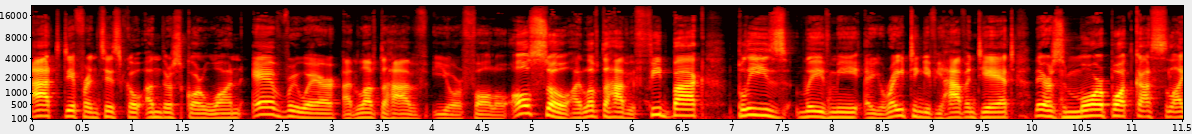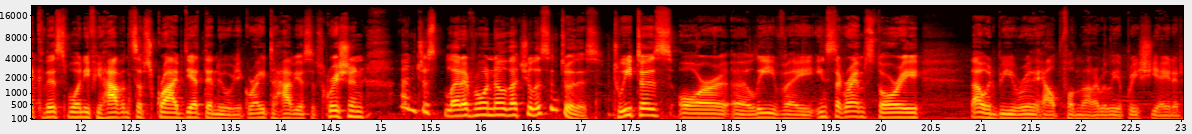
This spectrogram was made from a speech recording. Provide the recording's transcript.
at DeFrancisco underscore one everywhere. I'd love to have your follow. Also, I'd love to have your feedback please leave me a rating if you haven't yet. There's more podcasts like this one. If you haven't subscribed yet, then it would be great to have your subscription and just let everyone know that you listen to this. Tweet us or uh, leave a Instagram story. That would be really helpful and that I really appreciate it.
